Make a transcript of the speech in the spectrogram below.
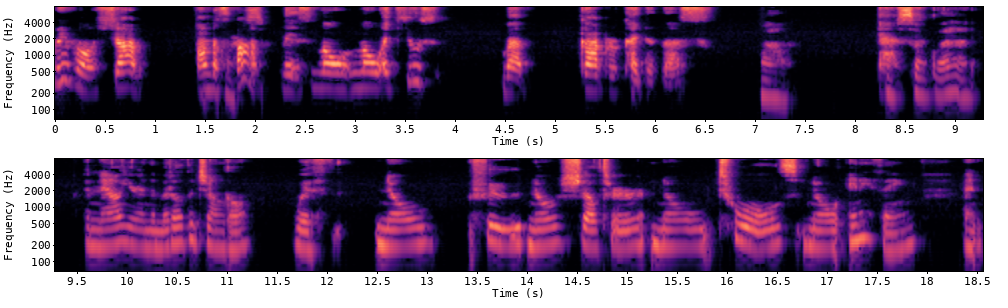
we were shot on the spot. There's no no excuse, but God protected us. Wow. Yes. I'm so glad. And now you're in the middle of the jungle with no food, no shelter, no tools, no anything. And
